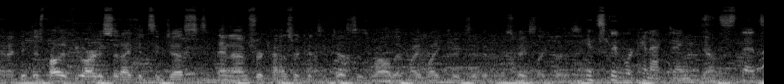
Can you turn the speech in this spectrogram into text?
And I think there's probably a few artists that I could suggest, and I'm sure Kaiser could suggest as well, that might like to exhibit in a space like this. It's good we're connecting. Yeah. It's, that's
